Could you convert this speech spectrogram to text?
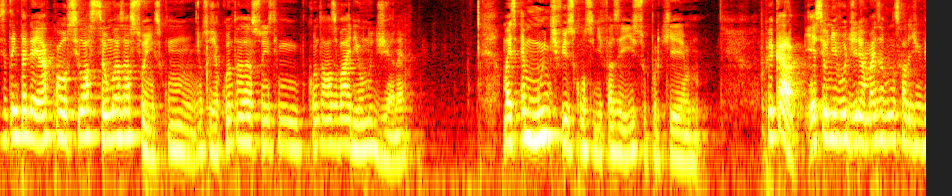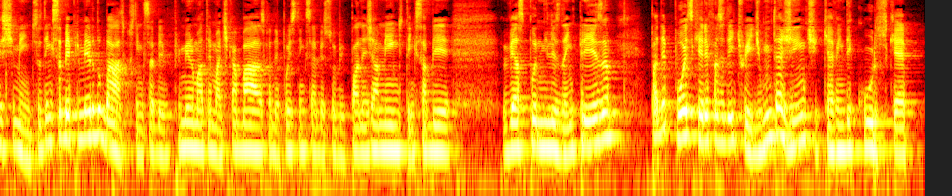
E você tenta ganhar com a oscilação das ações. Com, ou seja, quantas ações tem, quanto elas variam no dia, né? Mas é muito difícil conseguir fazer isso, porque. Porque, cara, esse é o nível, eu diria, mais avançado de investimento. Você tem que saber primeiro do básico, você tem que saber primeiro matemática básica, depois tem que saber sobre planejamento, tem que saber ver as planilhas da empresa, para depois querer fazer day trade. Muita gente quer vender cursos, quer,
